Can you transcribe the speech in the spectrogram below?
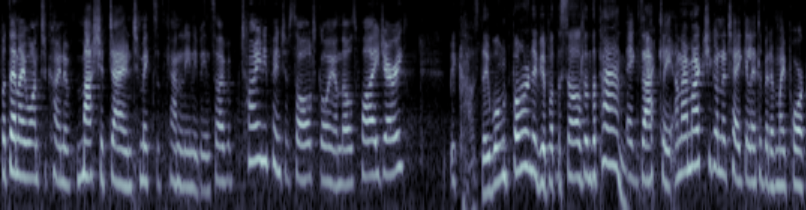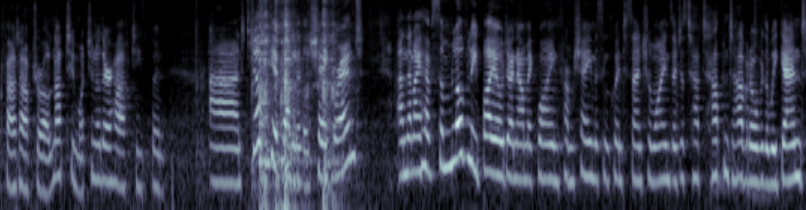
but then I want to kind of mash it down to mix with the cannellini beans. So I have a tiny pinch of salt going on those. Why, Jerry? Because they won't burn if you put the salt in the pan. Exactly. And I'm actually going to take a little bit of my pork fat after all, not too much, another half teaspoon. And just give that a little shake around. And then I have some lovely biodynamic wine from Seamus and Quintessential Wines. I just to happen to have it over the weekend.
